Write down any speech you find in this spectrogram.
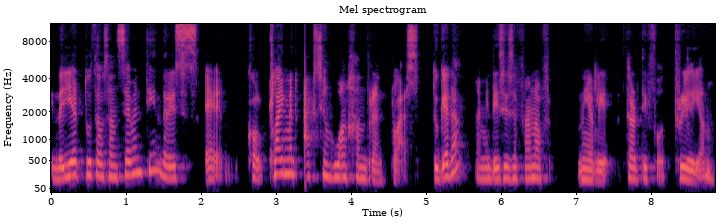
in the year 2017, there is a called Climate Action 100 Plus. Together, I mean, this is a fund of nearly 34 trillion.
